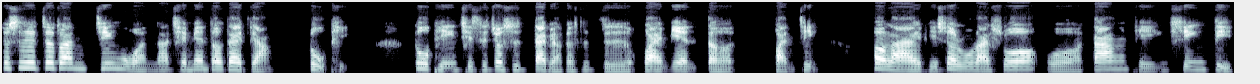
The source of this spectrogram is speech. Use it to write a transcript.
就是这段经文呢，前面都在讲路平，肚平其实就是代表的是指外面的环境。后来毗舍如来说，我当平心地，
